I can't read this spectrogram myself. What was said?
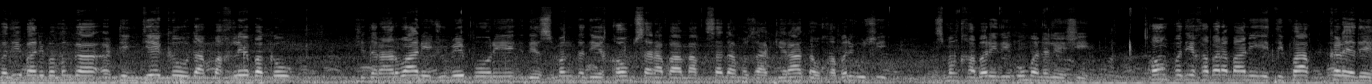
په دې باندې به منګه ټینګ ټیک او دا پخلې بکو چې د راروانې جمعې پورې د زمنګ د دې قوم سره با مقصده مذاکرات او خبرې وشي زمنګ خبرې دې ومنل شي قوم په دې خبره باندې اتفاق کړی دی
